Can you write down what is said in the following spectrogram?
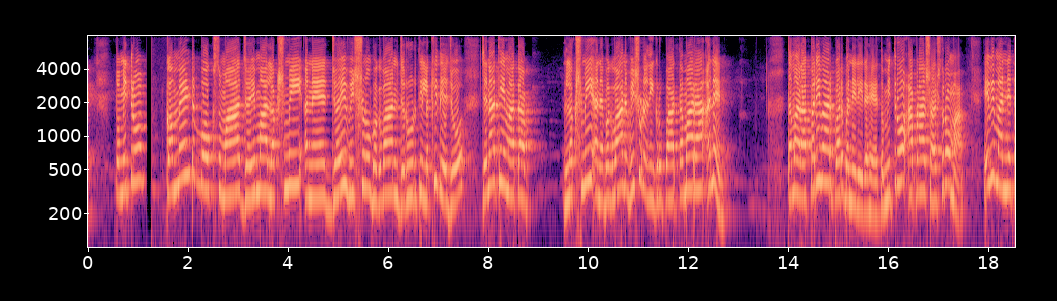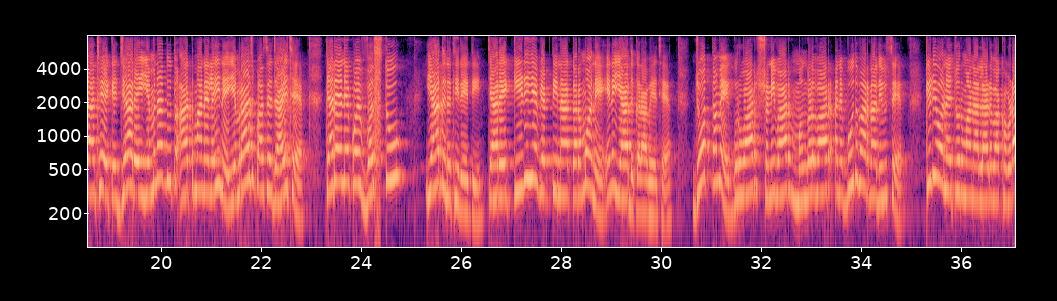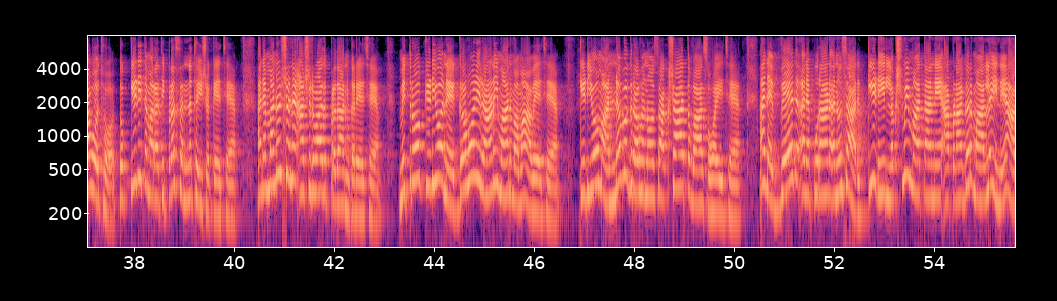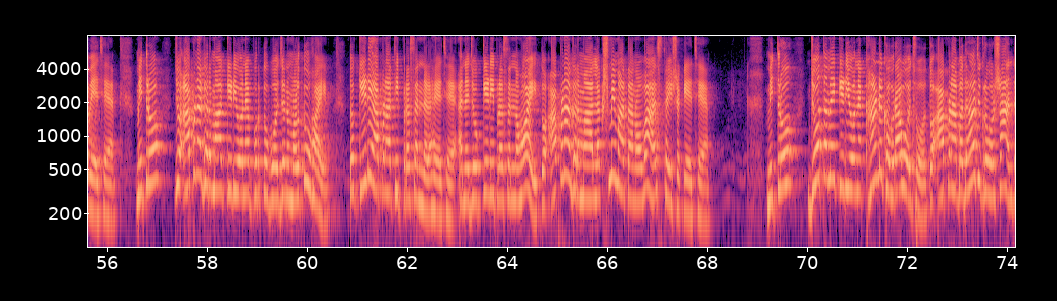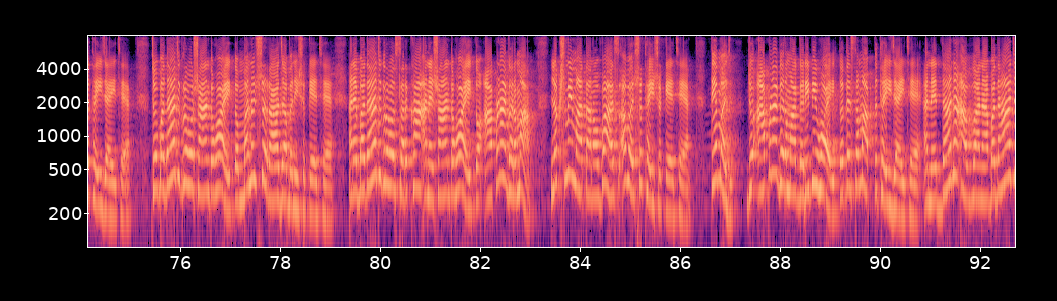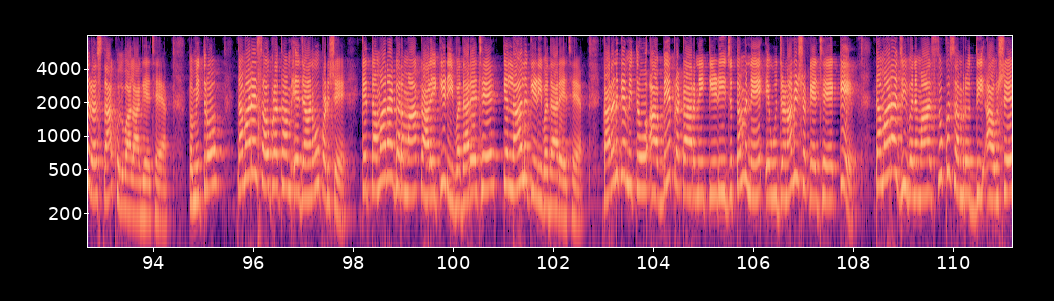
તો મિત્રો, કમેન્ટ બોક્સમાં જય માં લક્ષ્મી અને જય વિષ્ણુ ભગવાન જરૂરથી લખી દેજો. જેનાથી માતા લક્ષ્મી અને ભગવાન વિષ્ણુની કૃપા તમારા અને તમારા પરિવાર પર બનેલી રહે. તો મિત્રો, આપણા શાસ્ત્રોમાં એવી માન્યતા છે કે જ્યારે યમનાદૂત આત્માને લઈને યમરાજ પાસે જાય છે, ત્યારે એને કોઈ વસ્તુ યાદ નથી રહેતી. ત્યારે કીડીએ વ્યક્તિના કર્મોને એને યાદ કરાવે છે. જો તમે ગુરુવાર, શનિવાર, મંગળવાર અને બુધવારના દિવસે કીડીઓને ચૂરમાના લાડવા ખવડાવો છો, તો કીડી તમારાથી પ્રસન્ન થઈ શકે છે અને મનુષ્યને આશીર્વાદ પ્રદાન કરે છે. મિત્રો, કીડીઓને ગ્રહોની રાણી માનવામાં આવે છે. કીડીઓમાં નવગ્રહનો સાક્ષાત વાસ હોય છે અને વેદ અને પુરાણ અનુસાર કીડી લક્ષ્મી માતાને આપણા ઘરમાં લઈને આવે છે. મિત્રો જો આપણા ઘરમાં કીડીઓને પૂરતું ભોજન મળતું હોય, તો કીડી આપણાથી પ્રસન્ન રહે છે. અને જો કીડી પ્રસન્ન હોય, તો આપણા ઘરમાં લક્ષ્મી માતાનો વાસ થઈ શકે છે. મિત્રો જો તમે કીડીઓને ખાંડ ખવડાવો છો, તો આપણા બધા જ ગ્રહો શાંત થઈ જાય છે. જો બધા જ ગ્રહો શાંત હોય, તો મનુષ્ય રાજા બની શકે છે. અને બધા જ ગ્રહો સરખા અને શાંત હોય, તો આપણા ઘરમાં લક્ષ્મી માતાનો વાસ અવશ્ય થઈ શકે છે. તેમજ, જો આપણા ઘરમાં ગરીબી હોય, તો તે સમાપ્ત થઈ જાય છે અને ધન આવવાના બધા જ રસ્તા ખુલવા લાગે છે. તો મિત્રો તમારે સૌપ્રથમ એ જાણવું પડશે કે તમારા ઘરમાં કાળી કીડી વધારે છે કે લાલ કીડી વધારે છે? કારણ કે મિત્રો, આ બે પ્રકારની કીડી જ તમને એવું જણાવી શકે છે કે તમારા જીવનમાં સુખ સમૃદ્ધિ આવશે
